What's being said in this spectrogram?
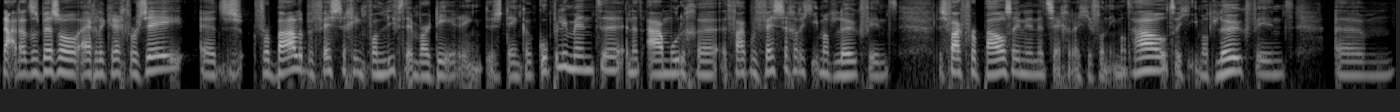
Nou, dat is best wel eigenlijk recht door zee. Het is verbale bevestiging van liefde en waardering. Dus denk aan complimenten en het aanmoedigen. Het vaak bevestigen dat je iemand leuk vindt. Dus vaak verbaal zijn in het zeggen dat je van iemand houdt, dat je iemand leuk vindt. Um,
